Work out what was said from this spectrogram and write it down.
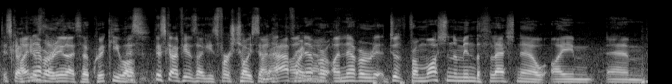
This guy I never like- realised how quick he was. This, this guy feels like his first choice in I, the ne- half I right never, now. I never, just from watching him in the flesh now, I'm um,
